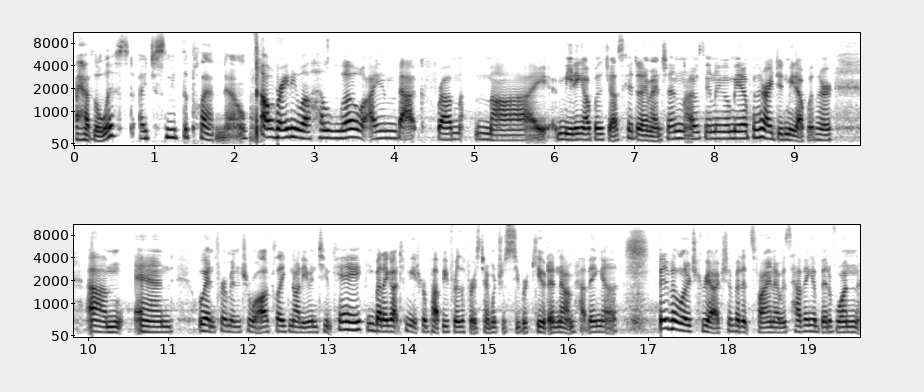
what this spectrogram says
I have the list, I just need the plan now. Alrighty, well hello, I am back from my meeting up with Jessica. Did I mention I was gonna go meet up with her? I did meet up with her. Um, and we went for a miniature walk, like not even 2k, but I got to meet her puppy for the first time, which was super cute, and now I'm having a bit of an allergic reaction, but it's fine. I was having a bit of one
